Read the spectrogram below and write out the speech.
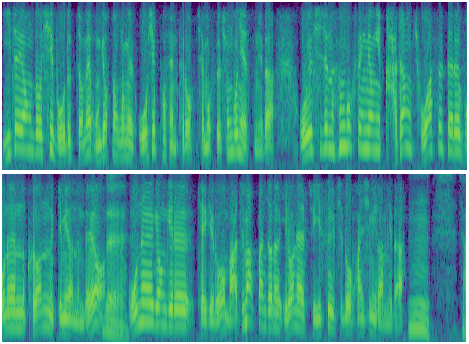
이재영도 15득점에 공격 성공률 50%로 제 몫을 충분히 했습니다. 올 시즌 흥국생명이 가장 좋았을 때를 보는 그런 느낌이었는데요. 네. 오늘 경기를 계기로 마지막 반전을 이뤄낼 수 있을지도 관심이 갑니다. 음, 자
